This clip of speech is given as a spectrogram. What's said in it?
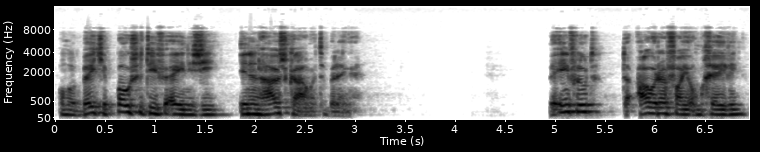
om een beetje positieve energie in een huiskamer te brengen. Beïnvloed de aura van je omgeving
